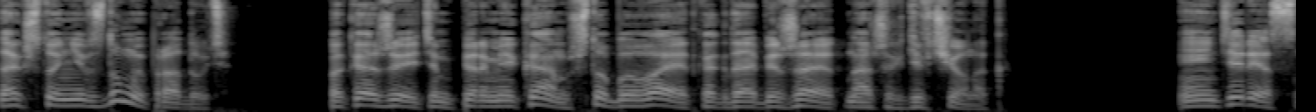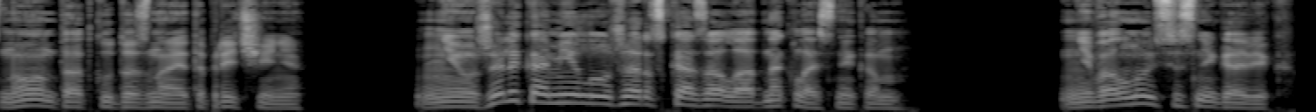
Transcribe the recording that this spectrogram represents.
«Так что не вздумай продуть. Покажи этим пермякам, что бывает, когда обижают наших девчонок. Интересно, он-то откуда знает о причине? Неужели Камила уже рассказала одноклассникам? Не волнуйся, Снеговик.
